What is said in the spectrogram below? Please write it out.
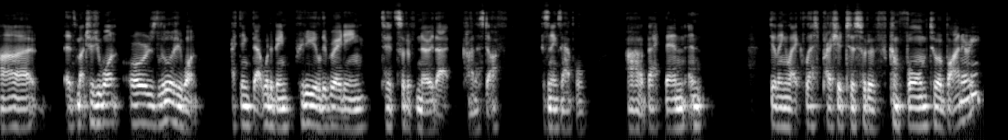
uh, as much as you want or as little as you want. I think that would have been pretty liberating to sort of know that kind of stuff as an example uh, back then, and feeling like less pressure to sort of conform to a binary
